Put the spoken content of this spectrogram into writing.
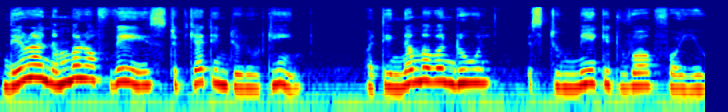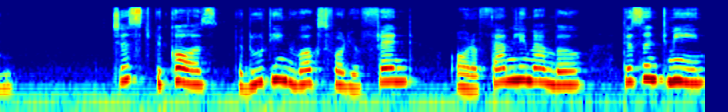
There are a number of ways to get into routine, but the number one rule is to make it work for you. Just because a routine works for your friend or a family member doesn't mean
